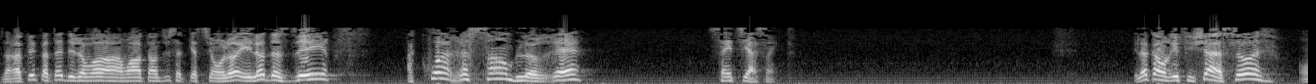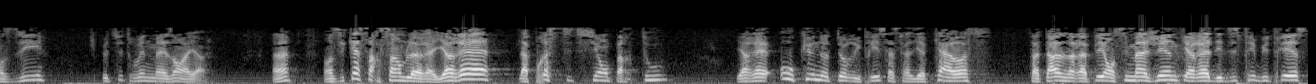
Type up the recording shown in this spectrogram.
Vous en rappelez peut-être déjà avoir, avoir entendu cette question-là, et là de se dire, à quoi ressemblerait Saint-Hyacinthe? Et là, quand on réfléchit à ça, on se dit, je peux-tu trouver une maison ailleurs? Hein? On dit, qu'est-ce que ça ressemblerait? Il y aurait de la prostitution partout, il n'y aurait aucune autorité, ça serait le chaos total. Vous rappelez, on s'imagine qu'il y aurait des distributrices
